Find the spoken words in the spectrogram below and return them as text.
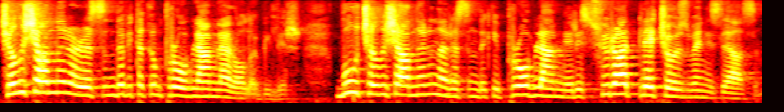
Çalışanlar arasında bir takım problemler olabilir. Bu çalışanların arasındaki problemleri süratle çözmeniz lazım.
